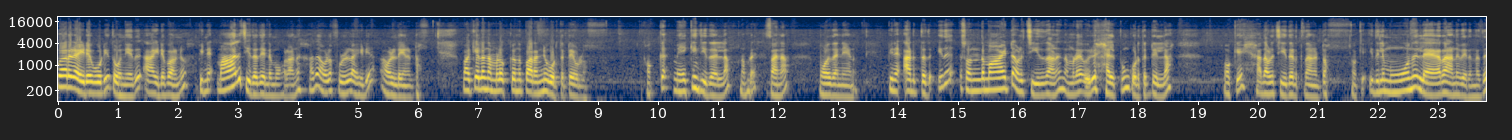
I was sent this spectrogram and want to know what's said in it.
വേറൊരു ഐഡിയ കൂടി തോന്നിയത്. ആ ഐഡിയ പറഞ്ഞു. പിന്നെ മാല ചെയ്തത് എന്റെ മോളാണ്. അത് അവളെ ഫുൾ ഐഡിയ അവളുടെയാണ് കേട്ടോ ബാക്കിയെല്ലാം നമ്മളൊക്കെ ഒന്ന് പറഞ്ഞു കൊടുത്തിട്ടേ ഉള്ളൂ. ഒക്കെ മേക്കിംഗ് ചെയ്തതെല്ലാം നമ്മുടെ സന മോൾ തന്നെയാണ്. പിന്നെ അടുത്തത് ഇത് സ്വന്തമായിട്ട് അവൾ ചെയ്തതാണ്. നമ്മുടെ ഒരു ഹെൽപ്പും കൊടുത്തിട്ടില്ല. ഓക്കെ അത് അവൾ ചെയ്തെടുത്തതാണ് കേട്ടോ ഓക്കെ ഇതിൽ മൂന്ന് ലെയറാണ് വരുന്നത്.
